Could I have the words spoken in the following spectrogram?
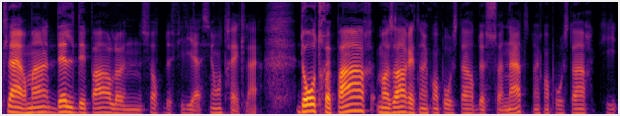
clairement, dès le départ, une sorte de filiation très claire. D'autre part, Mozart est un compositeur de sonates, un compositeur qui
